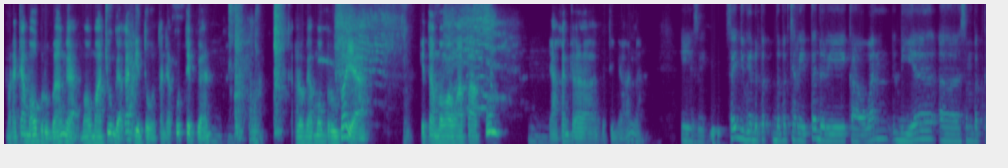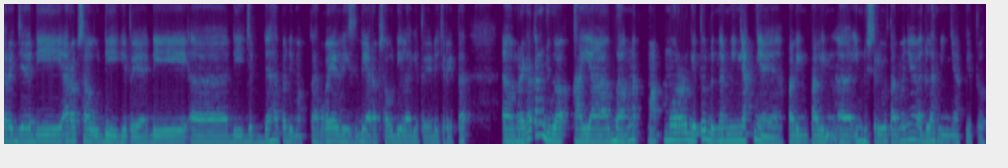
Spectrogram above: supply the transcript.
mereka mau berubah nggak, mau maju nggak kan gitu, tanda kutip kan. Kalau nggak mau berubah ya kita mau ngomong apa pun Hmm. ya kan ke- ketinggalan. Iya sih. Saya juga dapat dapat cerita dari kawan dia eh, sempat kerja di Arab Saudi gitu ya, di eh, di Jeddah apa di Makkah, pokoknya di, di Arab Saudi lah gitu ya. Dia cerita eh, mereka kan juga kaya banget makmur gitu dengan minyaknya ya. Paling paling eh, industri utamanya adalah minyak gitu.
